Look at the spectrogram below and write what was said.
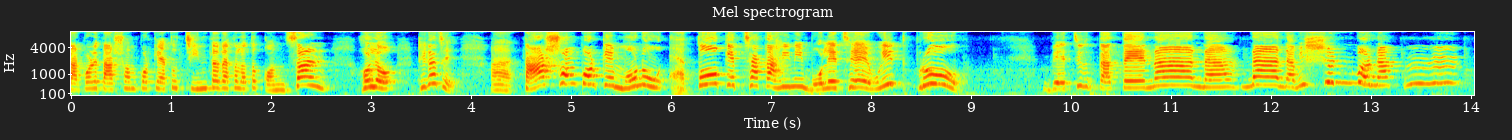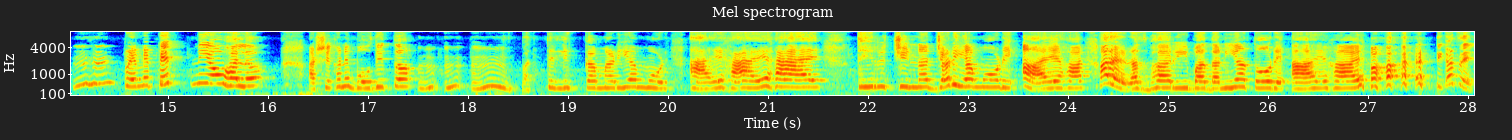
তারপরে তার সম্পর্কে এত চিন্তা দেখাল, এত কনসার্ন হলো, ঠিক আছে? তার সম্পর্কে মনু এত কেচ্ছা কাহিনী বলেছে উইথ প্রুফ বেচু তাতে না না না না আমি শুনব না। প্রেমে পেতনিও ভালো। আর সেখানে বৌদি তো উম, উম, উম, পতলি কামারিয়া মোড় আয় হায় হায় তীর চিহ্ন জড়িয়া মোড়ে আয় হায় আরে রসভারি বাদানিয়া তোরে আয় হায়। ঠিক আছে?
